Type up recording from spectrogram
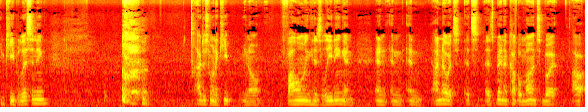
and keep listening. I just want to keep you know following his leading and and and and i know it's it's it's been a couple months but i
